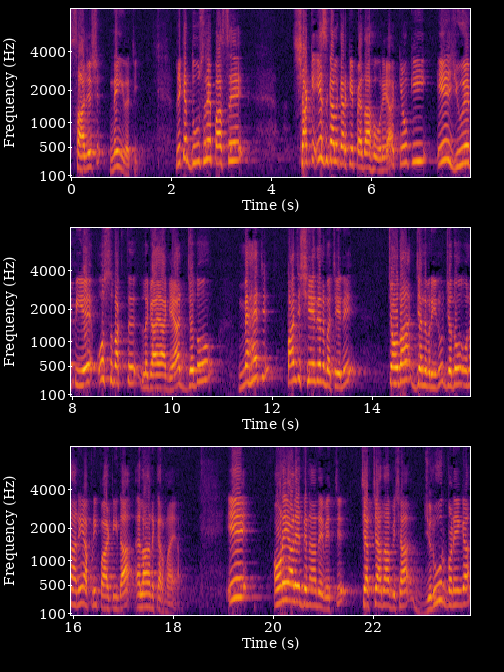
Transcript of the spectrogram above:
ਸਾਜ਼ਿਸ਼ ਨਹੀਂ ਰਚੀ ਲੇਕਿਨ ਦੂਸਰੇ ਪਾਸੇ ਸ਼ੱਕ ਇਸ ਗੱਲ ਕਰਕੇ ਪੈਦਾ ਹੋ ਰਿਹਾ ਕਿਉਂਕਿ ਇਹ ਯੂਏਪੀਏ ਉਸ ਵਕਤ ਲਗਾਇਆ ਗਿਆ ਜਦੋਂ ਮਹਿਜ 5-6 ਦਿਨ ਬਚੇ ਨੇ 14 ਜਨਵਰੀ ਨੂੰ ਜਦੋਂ ਉਹਨਾਂ ਨੇ ਆਪਣੀ ਪਾਰਟੀ ਦਾ ਐਲਾਨ ਕਰਨਾ ਆ ਇਹ ਆਉਣੇ ਵਾਲੇ ਦਿਨਾਂ ਦੇ ਵਿੱਚ ਚਰਚਾ ਦਾ ਵਿਸ਼ਾ ਜ਼ਰੂਰ ਬਣੇਗਾ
